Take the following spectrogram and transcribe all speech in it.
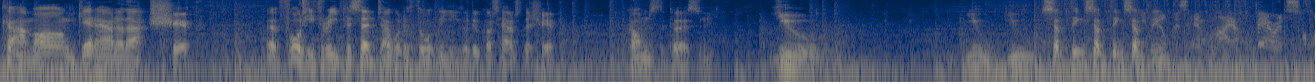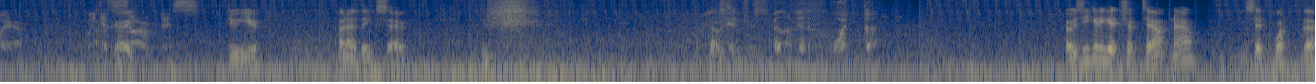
Come on, get out of that ship. At 43%, I would have thought that you could have got out of the ship. Comms the person. You. You, you, something, something, We something. built this empire fair and square. We Okay. deserve this. Do you? I don't think so. that was interesting. What the? Oh, is he going to get chucked out now? He said, what the?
